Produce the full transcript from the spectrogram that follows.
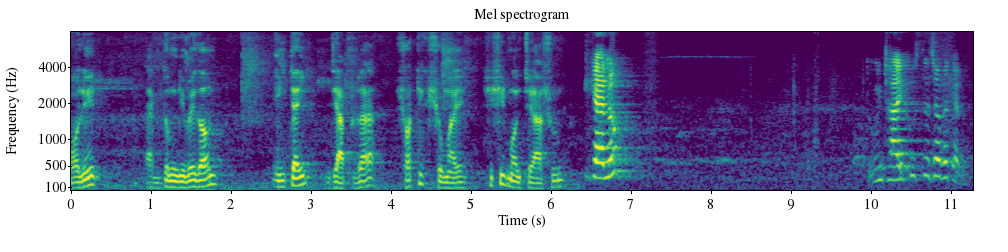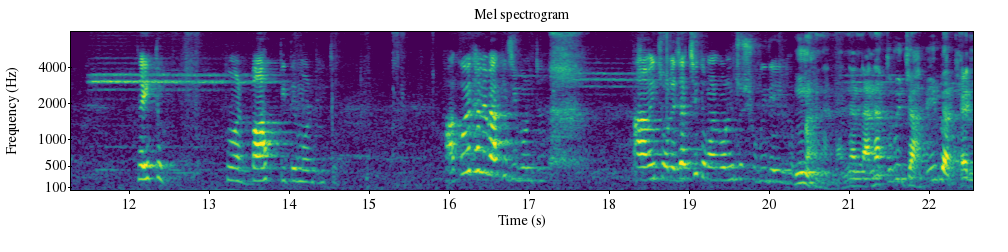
দলের একদম নিবেদন এইটাই যে আপনারা সঠিক সময়ে শিশির মঞ্চে আসুন। কেন? তুমি ঠাই খুঁজতে যাবে কেন? তাই তো। তোমার বাপ পিতে মোর ভিটে থাকো এখানে বাকি জীবনটা। আমি চলে যাচ্ছি তোমার বরঞ্চ সুবিধেই হবে না না না না না না তুমি যাবেই বা কেন?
